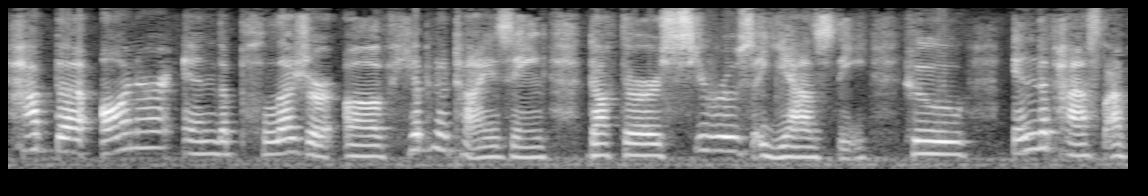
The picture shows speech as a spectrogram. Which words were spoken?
had the honor and the pleasure of hypnotizing Dr. Cyrus Yazdi, who in the past I've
